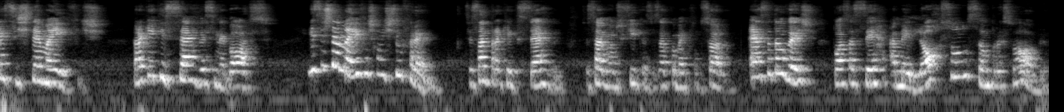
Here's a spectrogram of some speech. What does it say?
que é sistema EIFES? Para que, que serve esse negócio? E sistema EIFES com steel frame? Você sabe para que, que serve? Você sabe onde fica? Você sabe como é que funciona? Essa talvez possa ser a melhor solução para a sua obra.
